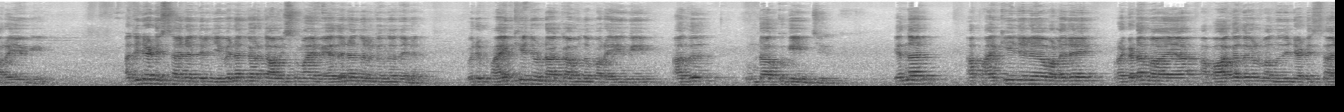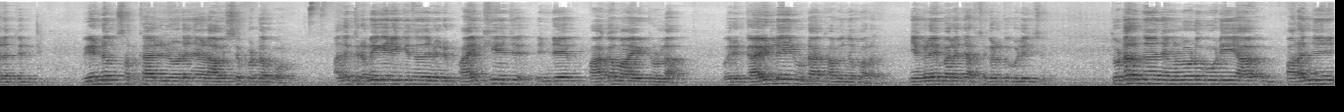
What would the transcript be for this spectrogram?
പറയുകയും അതിന്റെ അടിസ്ഥാനത്തിൽ ജീവനക്കാർക്ക് ആവശ്യമായ വേതനം നൽകുന്നതിന് ഒരു പാക്കേജ് ഉണ്ടാക്കാമെന്ന് പറയുകയും അത് ഉണ്ടാക്കുകയും ചെയ്തു. എന്നാൽ ആ പാക്കേജിൽ വളരെ പ്രകടമായ അപാകതകൾ വന്നതിന്റെ അടിസ്ഥാനത്തിൽ വീണ്ടും സർക്കാരിനോട് ഞാൻ ആവശ്യപ്പെട്ടപ്പോൾ അത് ക്രമീകരിക്കുന്നതിന് ഒരു പാക്കേജിന്റെ ഭാഗമായിട്ടുള്ള ഒരു ഗൈഡ് ലൈൻ ഉണ്ടാക്കാമെന്ന് പറഞ്ഞു. ഞങ്ങളെ പല ചർച്ചകൾക്ക് വിളിച്ചു. തുടർന്ന് ഞങ്ങളോട് കൂടി പറഞ്ഞതിന്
